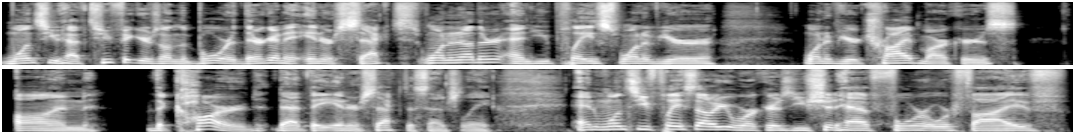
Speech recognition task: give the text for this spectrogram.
once you have two figures on the board, they're going to intersect one another and you place one of your one of your tribe markers on the card that they intersect essentially. And once you've placed all your workers, you should have four or five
